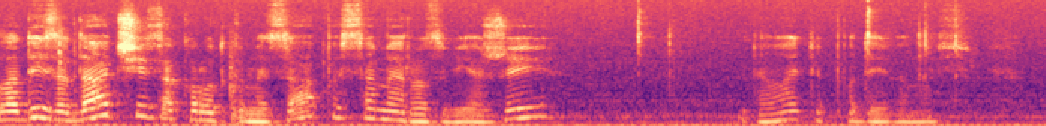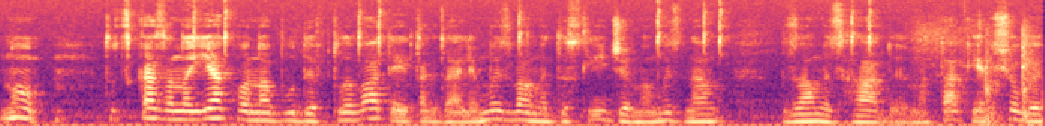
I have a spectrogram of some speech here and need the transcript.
Склади задачі за короткими записами, розв'яжи. Давайте подивимось. Ну, тут сказано, як вона буде впливати і так далі. Ми з вами досліджуємо, ми з, нам, з вами згадуємо. Так, якщо ви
